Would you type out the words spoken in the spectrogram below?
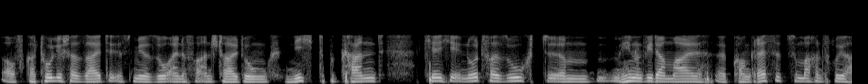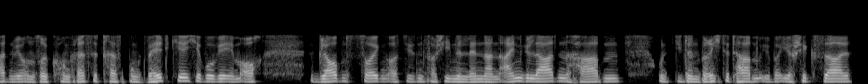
Auf katholischer Seite ist mir so eine Veranstaltung nicht bekannt. Kirche in Not versucht, ähm, hin und wieder mal äh, Kongresse zu machen. Früher hatten wir unsere Kongresse Treffpunkt Weltkirche, wo wir eben auch Glaubenszeugen aus diesen verschiedenen Ländern eingeladen haben und die dann berichtet haben über ihr Schicksal.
